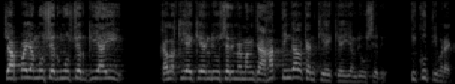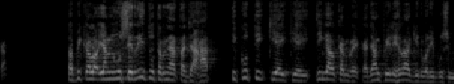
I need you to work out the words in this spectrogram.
Siapa yang ngusir-ngusir kiai? Kalau kiai-kiai yang diusir memang jahat, tinggalkan kiai-kiai yang diusir itu. Ikuti mereka. Tapi kalau yang ngusir itu ternyata jahat, ikuti kiai-kiai, tinggalkan mereka. Jangan pilih lagi 2019.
